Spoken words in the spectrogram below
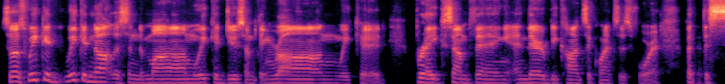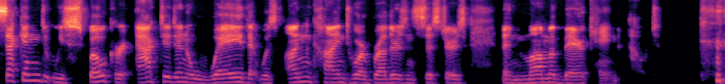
So as we could we could not listen to mom, we could do something wrong, we could break something, and there'd be consequences for it. But the second we spoke or acted in a way that was unkind to our brothers and sisters, then Mama Bear came out.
